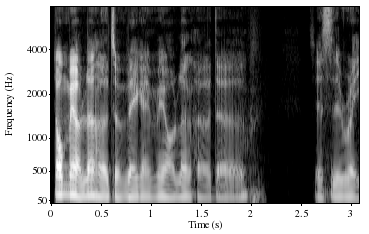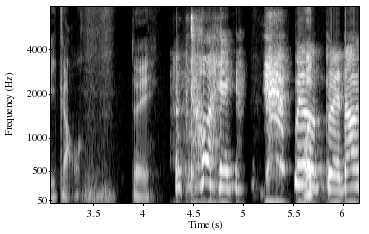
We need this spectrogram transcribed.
都没有任何准备，跟没有任何的。就是蕊稿，对 对，没有怼到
